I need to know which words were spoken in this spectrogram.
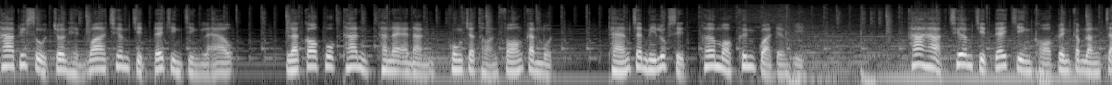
ถ้าพิสูจน์จนเห็นว่าเชื่อมจิตได้จริง ๆ แล้ว และก็พวกท่านทนายอนันต์คงจะถอนฟ้องกันหมด แถมจะมีลูกศิษย์เพิ่มมากขึ้นกว่าเดิมอีก ถ้าหากเชื่อมจิตได้จริงขอเป็นกำลังใจ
